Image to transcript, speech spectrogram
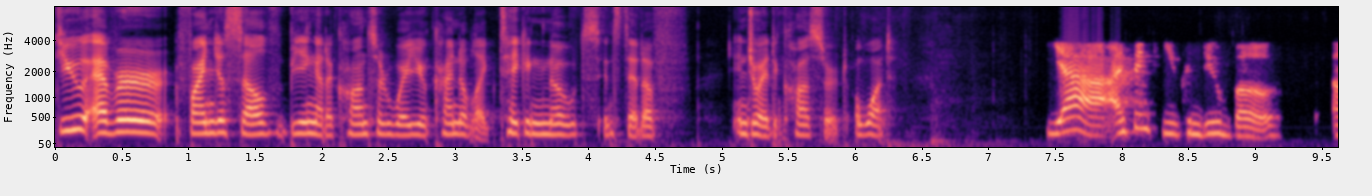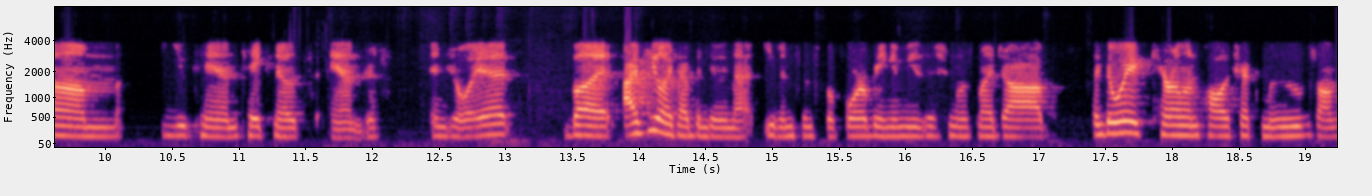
do you ever find yourself being at a concert where you're kind of like taking notes instead of enjoy the concert or what? Yeah i think you can do both. Um, you can take notes and just enjoy it but i feel like i've been doing that even since before being a musician was my job like the way Caroline Polachek moves on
